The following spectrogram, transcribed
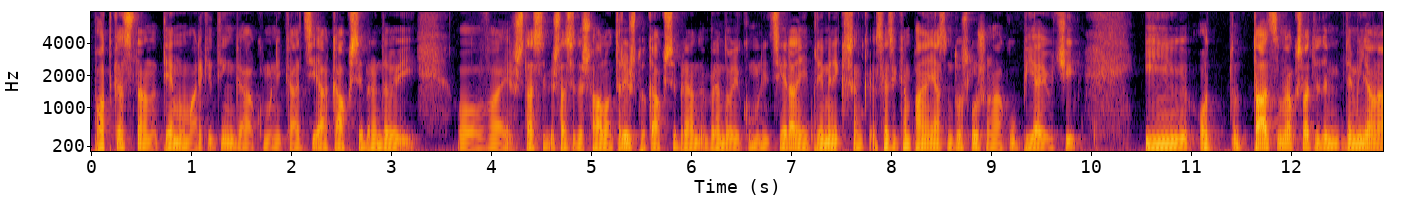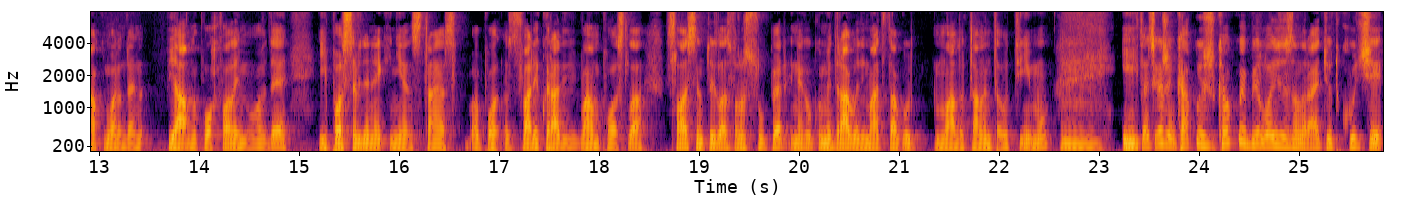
podcasta na temu marketinga, komunikacija, kako se brendovi, ovaj, šta, se, šta se dešavalo na tržištu, kako se brend, brendovi komunicirali i primjenik sam svetske kampanje, ja sam to slušao onako upijajući i od, od tad sam onako shvatio da, da Milja onako moram da javno pohvalim ovde i posle vidio neki njen stvari koje radi vam posla, slavio sam to izgleda stvarno super i nekako mi je drago da imate tako mladog talenta u timu Mm. i to ću kažem, kako, je- kako je bilo izazovno raditi od kuće,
